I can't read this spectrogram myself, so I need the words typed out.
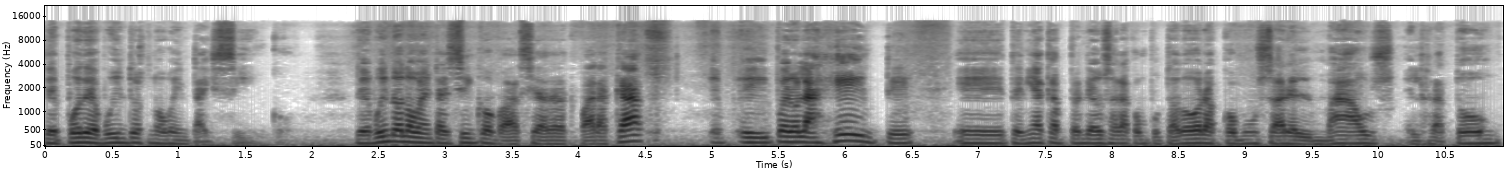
después de Windows 95. De Windows 95 hacia para acá eh, pero la gente eh, tenía que aprender a usar la computadora, cómo usar el mouse, el ratón,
